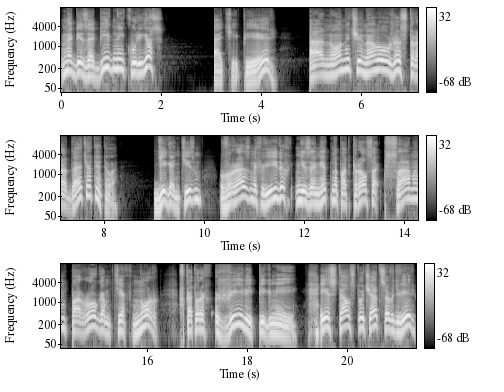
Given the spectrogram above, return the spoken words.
на безобидный курьез – а теперь оно начинало уже страдать от этого. Гигантизм в разных видах незаметно подкрался к самым порогам тех нор, в которых жили пигмеи, и стал стучаться в дверь,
